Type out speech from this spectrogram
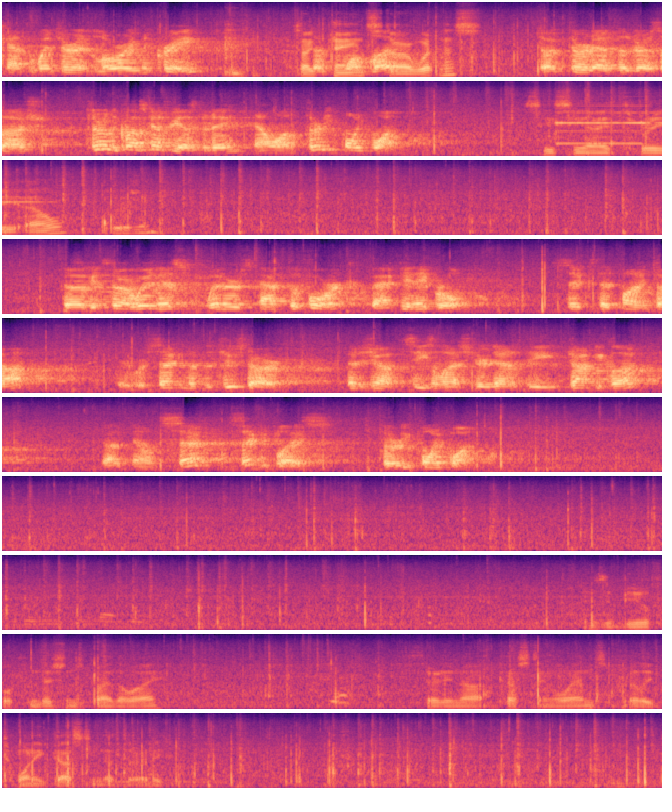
Catherine Winter and Lori McCree. Doug Payne, Starr Witness. Doug third after the dressage. Third in the cross country yesterday, now on 30.1. CCI 3L division. Doug and Starr Witness, winners at the Fork back in April. Sixth at Pine Top. They were second of the two-star finishing off the season last year down at the Jockey Club. Got it down sec- second place, 30.1. These are beautiful conditions, by the way. 30 knot gusting winds, really 20 gusting to 30.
